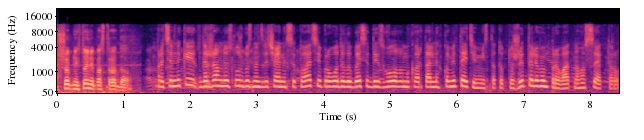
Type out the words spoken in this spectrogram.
чтобы никто не пострадал. Працівники Державної служби з надзвичайних ситуацій проводили бесіди із головами квартальних комітетів міста, тобто жителями приватного сектору.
